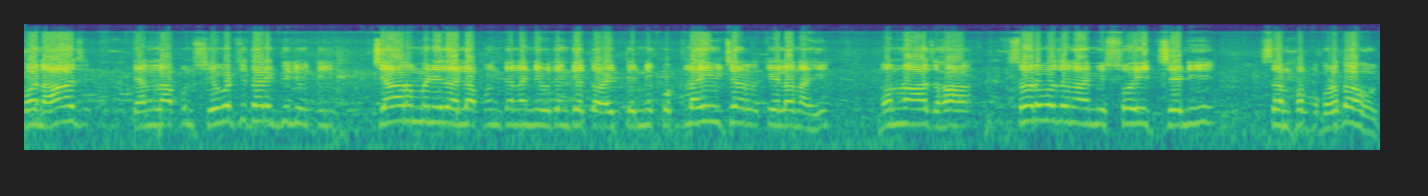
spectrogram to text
पण आज त्यांना आपण शेवटची तारीख दिली होती. चार महिने झाले आपण त्यांना निवेदन देतो आहे. त्यांनी कुठलाही विचार केला नाही. म्हणून आज हा सर्वजण आम्ही स्वइच्छेने संप पकडत आहोत.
